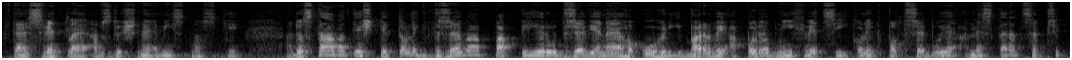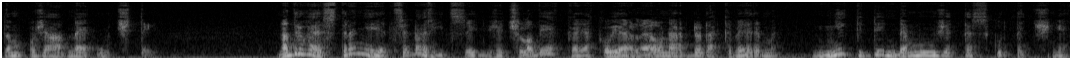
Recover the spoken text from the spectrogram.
v té světlé a vzdušné místnosti, a dostávat ještě tolik dřeva, papíru, dřevěného uhlí, barvy a podobných věcí, kolik potřebuje a nestarat se přitom o žádné účty. Na druhé straně je třeba říci, že člověka, jako je Leonardo da Quirm, nikdy nemůžete skutečně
